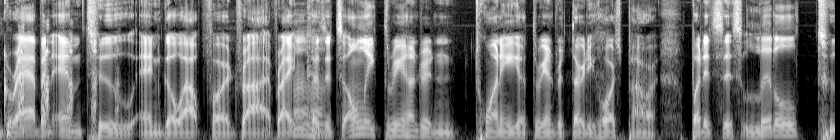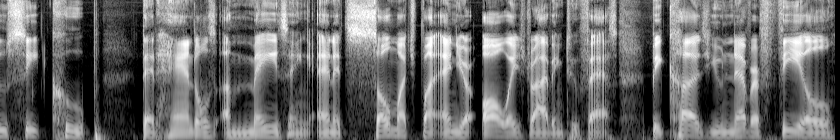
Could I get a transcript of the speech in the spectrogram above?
grab an M2 and go out for a drive, right? Uh-huh. Because it's only 320 or 330 horsepower, but it's this little two seat coupe that handles amazing and it's so much fun. And you're always driving too fast because you never feel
